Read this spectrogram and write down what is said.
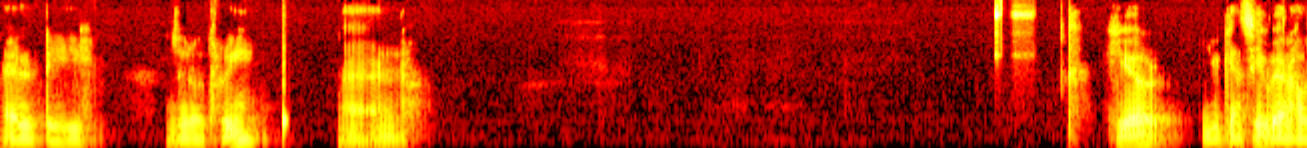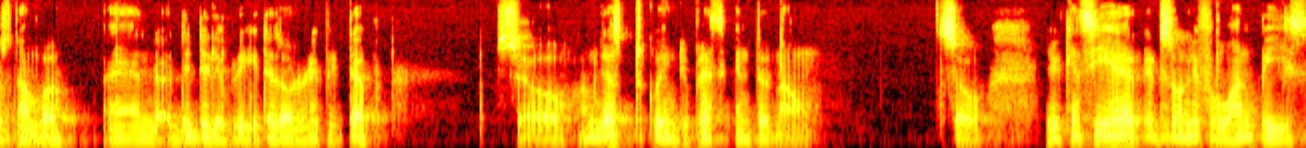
LT03 and here you can see warehouse number and the delivery it has already picked up. So I'm just going to press enter now. So you can see here it is only for one piece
